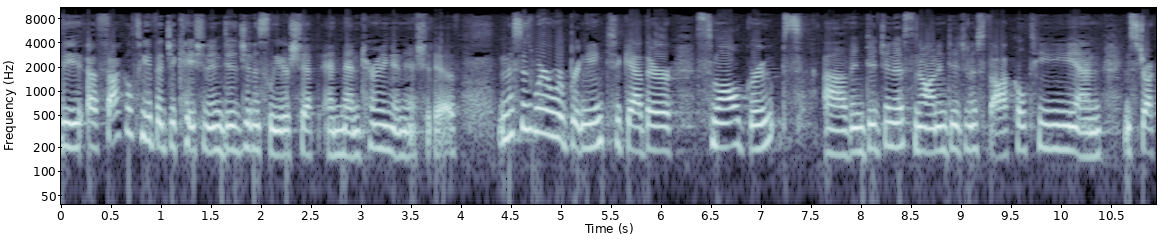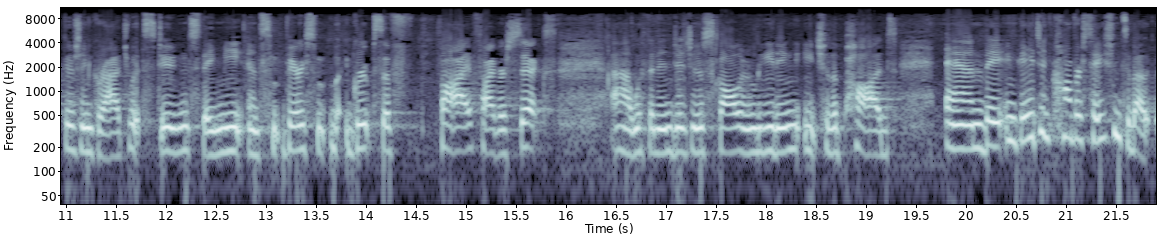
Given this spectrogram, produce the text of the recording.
the uh, Faculty of Education Indigenous Leadership and Mentoring Initiative. And this is where we're bringing together small groups of Indigenous, non-Indigenous faculty and instructors and graduate students. They meet in very groups of five, five or six, uh, with an Indigenous scholar leading each of the pods. And they engage in conversations about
